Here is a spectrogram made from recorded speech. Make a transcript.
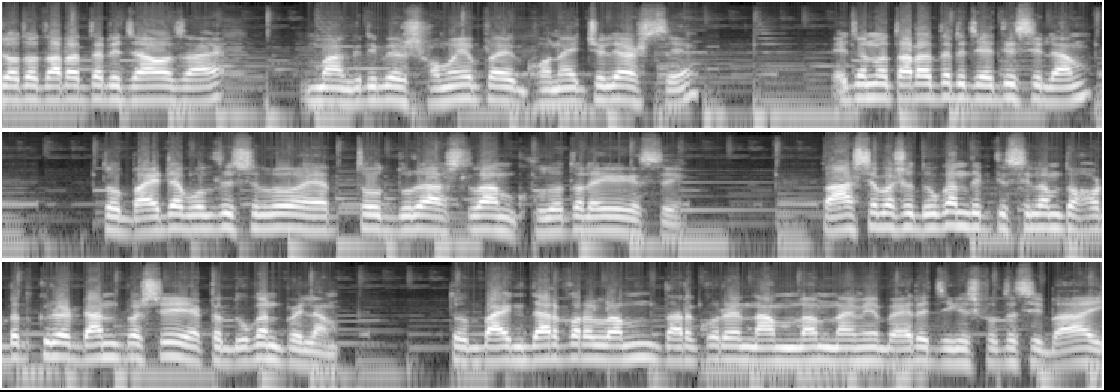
যত তাড়াতাড়ি যাওয়া যায়, মাগরিবের সময় প্রায় ঘনায় চলে আসছে। এই জন্য তাড়াতাড়ি যাইতেছিলাম। তো ভাইটা বলতেছিল, এত দূরে আসলাম, ক্ষুধা তো লেগে গেছে। তো আশেপাশে দোকান দেখতেছিলাম, তো হঠাৎ করে ডান পাশে একটা দোকান পেলাম তো বাইক দাঁড় করালাম, দাঁড় করে নামলাম, নামে বাইরে জিজ্ঞেস করতেছি, ভাই,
